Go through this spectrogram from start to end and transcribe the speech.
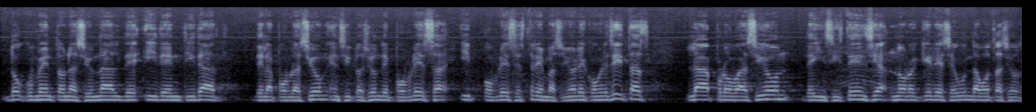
Documento Nacional de Identidad de la población en situación de pobreza y pobreza extrema. Señores congresistas, la aprobación de insistencia no requiere segunda votación.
